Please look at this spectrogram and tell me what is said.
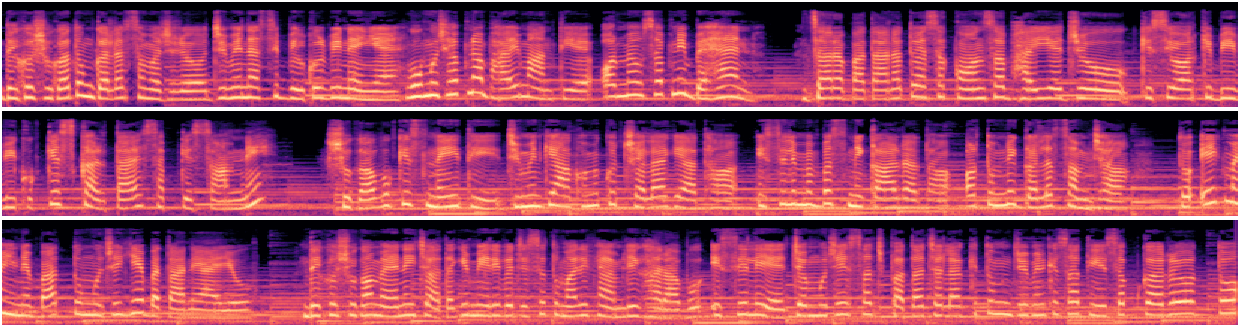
देखो शुगा तुम गलत समझ रहे हो। जिमिन ऐसी बिल्कुल भी नहीं है। वो मुझे अपना भाई मानती है और मैं उसे अपनी बहन। जरा बताना तो ऐसा कौन सा भाई है जो किसी और की बीवी को किस करता है सबके सामने? शुगा वो किस नहीं थी जिमिन की आँखों में कुछ चला गया था, इसलिए मैं बस निकाल रहा था और तुमने गलत समझा। तो एक महीने बाद तुम मुझे ये बताने आए हो। देखो शुगा, मैं नहीं चाहता कि मेरी वजह से तुम्हारी फैमिली खराब हो, इसीलिए जब मुझे सच पता चला कि तुम जिमिन के साथ ये सब कर रहे हो तो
